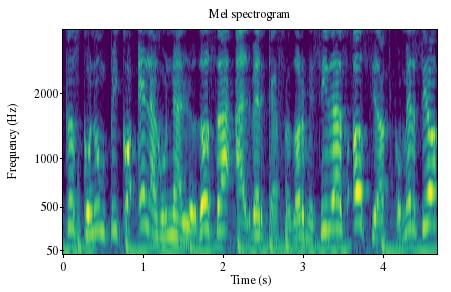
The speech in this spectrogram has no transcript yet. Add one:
con un pico en laguna lodosa, albercas adormecidas o ciudad comercio.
